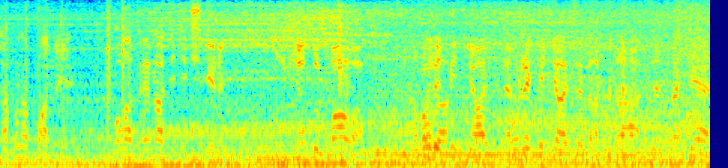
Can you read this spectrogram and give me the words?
Так вона падає. Була 13,4. Зараз упала, а може піднятися. Може піднятися, так. Да, це таке.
